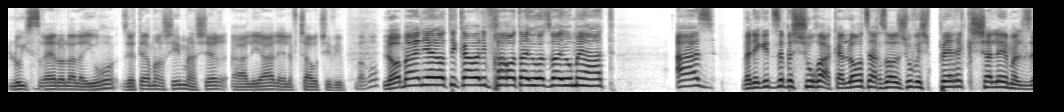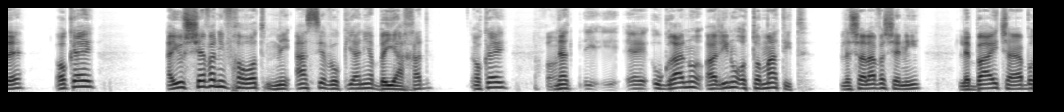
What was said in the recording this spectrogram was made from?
לו ישראל עולה ליורו, זה יותר מרשים מאשר העלייה ל-1970. ברור. לא מעניין אותי כמה נבחרות היו אז והיו מעט. אז, ואני אגיד את זה בשורה, כי אני לא רוצה לחזור על זה שוב, יש פרק שלם על זה, אוקיי? היו שבע נבחרות מאסיה ואוקיאניה ביחד, אוקיי? נכון. נת- אה, הוגרלנו, עלינו אוטומטית לשלב השני, לבית שהיה בו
